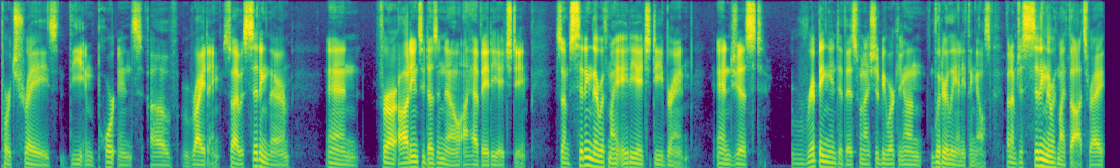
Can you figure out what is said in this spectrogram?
portrays the importance of writing. So I was sitting there, and for our audience who doesn't know, I have ADHD. So I'm sitting there with my ADHD brain and just ripping into this when I should be working on literally anything else. But I'm just sitting there with my thoughts, right?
